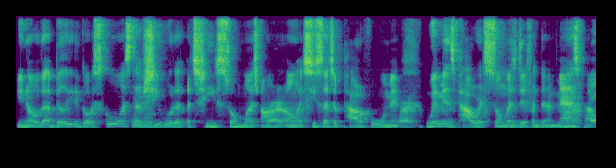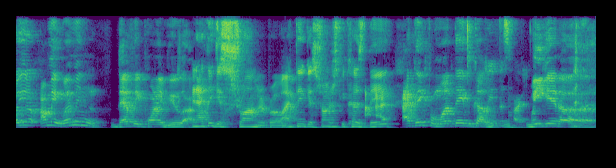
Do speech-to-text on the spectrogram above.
you know the ability to go to school and stuff she would have achieved so much on her own. Like, she's such a powerful woman. Right. women's power is so much different than a man's power. Oh yeah, I mean, women definitely point of view. and I think it's stronger bro. I think it's stronger just because they I, I think for one thing because we get uh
